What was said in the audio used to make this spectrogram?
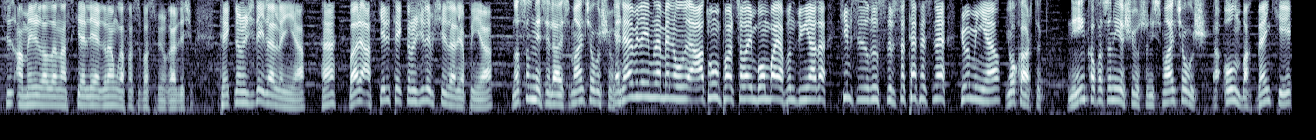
Siz Amerikalıların askerliğe gram kafası basmıyor kardeşim. Teknolojide ilerleyin ya. Ha? Bari askeri teknolojiyle bir şeyler yapın ya. Nasıl mesela İsmail Çavuş'um? Ya ne bileyim lan ben onu atomu parçalayın bomba yapın dünyada kim sizi kıstırırsa tepesine gömün ya. Yok artık. Neyin kafasını yaşıyorsun İsmail Çavuş? Ya oğlum bak ben ki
